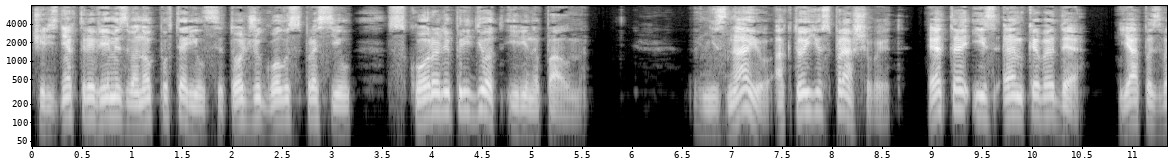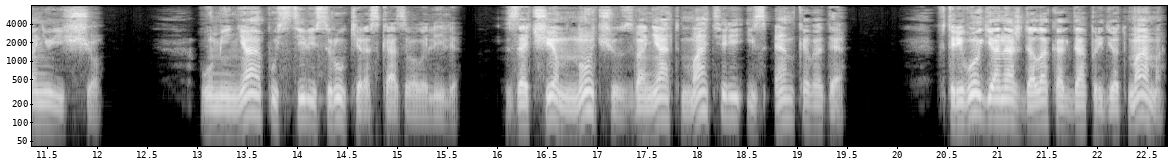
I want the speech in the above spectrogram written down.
Через некоторое время звонок повторился, тот же голос спросил — Скоро ли придет Ирина Павловна? Не знаю, а кто ее спрашивает? Это из НКВД. Я позвоню еще. У меня опустились руки, рассказывала Лиля. Зачем ночью звонят матери из НКВД? В тревоге она ждала, когда придет мама,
